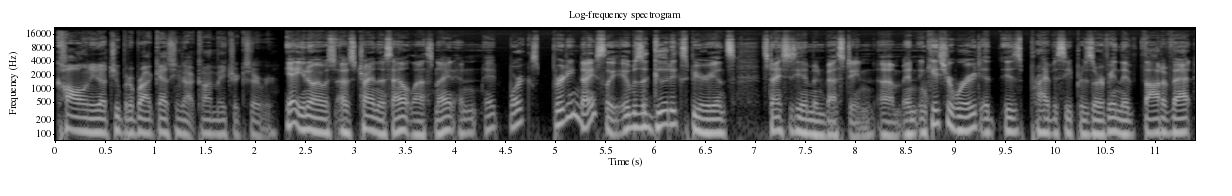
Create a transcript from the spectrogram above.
colony.jupiterbroadcasting.com matrix server. Yeah, you know, I was I was trying this out last night and it works pretty nicely. It was a good experience. It's nice to see them investing. Um, and in case you're worried, it is privacy preserving. They've thought of that.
